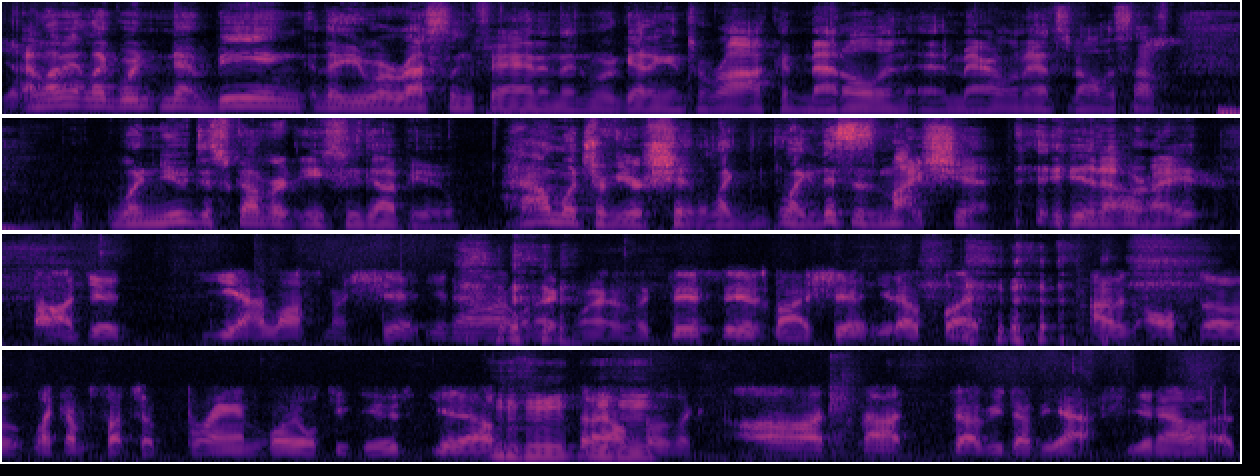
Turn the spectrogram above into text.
You know? and let me like we're now, being that you were a wrestling fan, and then we're getting into rock and metal and, and Marilyn Manson and all this stuff. When you discovered ECW, how much of your shit like like this is my shit, you know, right? Oh, dude. Yeah, I lost my shit. You know, I- when I when I was like, "This is my shit," you know. But I was also like, I'm such a brand loyalty dude, you know, Mhm, that I also mhm. was like, "Oh, it's not WWF," you know. At,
